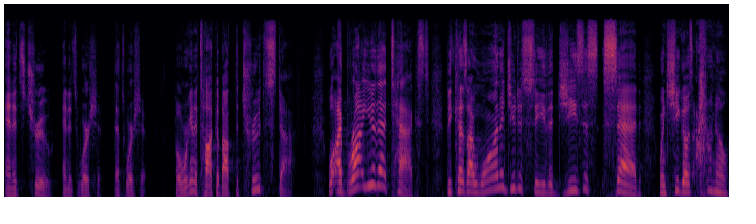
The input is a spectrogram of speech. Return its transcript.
And it's true, and it's worship. That's worship. But we're going to talk about the truth stuff. Well, I brought you to that text because I wanted you to see that Jesus said when she goes, I don't know,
